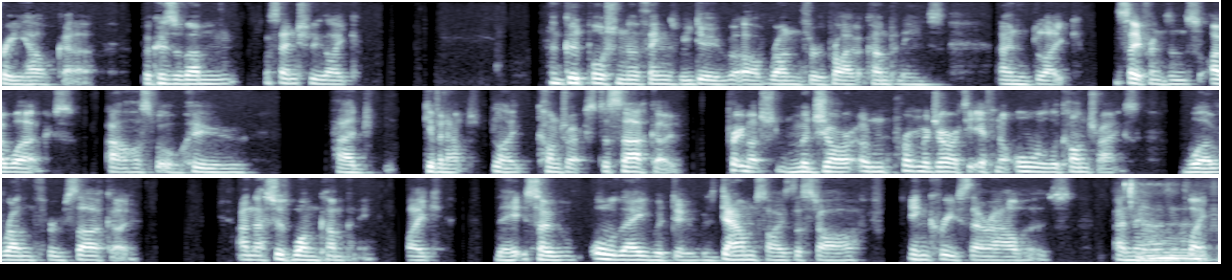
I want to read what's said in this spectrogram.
free healthcare because of um essentially like a good portion of the things we do are run through private companies and like say for instance i worked at a hospital who had given out like contracts to Serco. Pretty much major- um, majority, if not all, the contracts were run through Serco, and that's just one company. Like they, so all they would do was downsize the staff, increase their hours, and then Ah. like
